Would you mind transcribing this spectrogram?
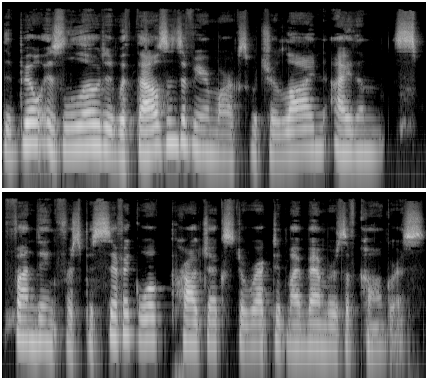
The bill is loaded with thousands of earmarks, which are line items funding for specific woke projects directed by members of Congress.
